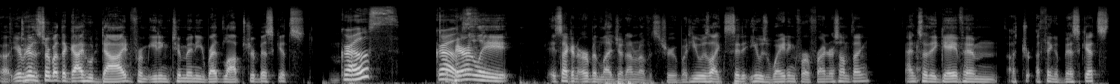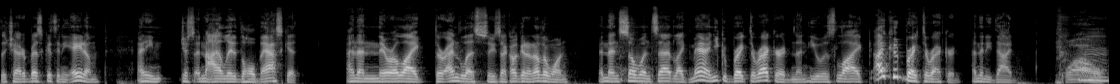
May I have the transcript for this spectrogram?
Uh, you ever hear the story about the guy who died from eating too many Red Lobster biscuits? Gross. Gross. Apparently, it's like an urban legend. I don't know if it's true, but he was like sitting, he was waiting for a friend or something, and so they gave him a, tr- a thing of biscuits, the cheddar biscuits, and he ate them, and he just annihilated the whole basket. And then they were like, they're endless. So he's like, I'll get another one. And then someone said, like, man, you could break the record. And then he was like, I could break the record. And then he died Wow. Hmm.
